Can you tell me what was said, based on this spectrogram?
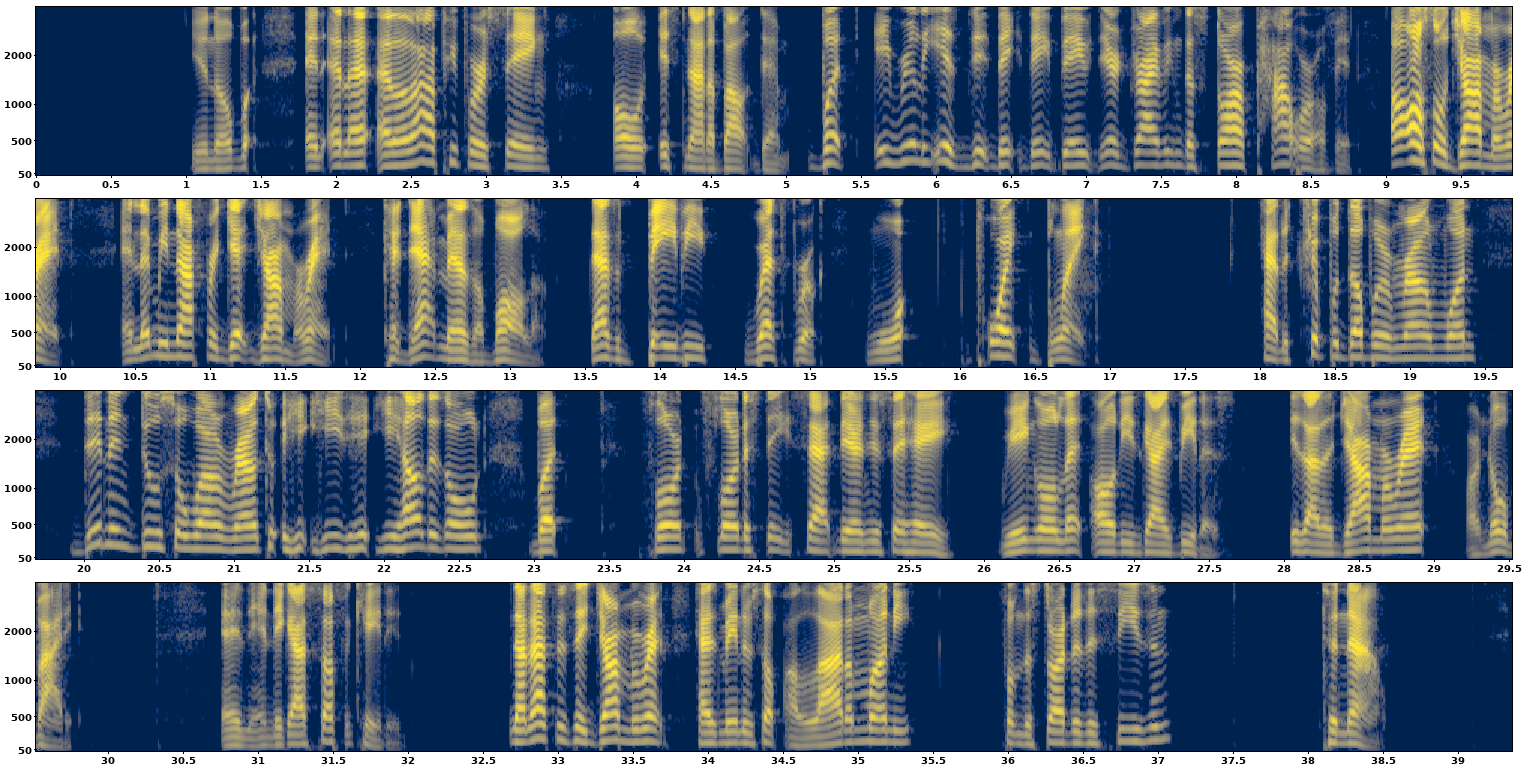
You know, but and and, a- and a lot of people are saying, "Oh, it's not about them," but it really is. They they, they they're driving the star power of it. Uh, also, Ja Morant, and let me not forget Ja Morant, cause that man's a baller. That's baby Westbrook, point blank. Had a triple double in round one, didn't do so well in round two. He he he held his own, but Florida Florida State sat there and just said, "Hey, we ain't gonna let all these guys beat us. It's either Ja Morant or nobody." And and they got suffocated. Now, not to say Ja Morant has made himself a lot of money from the start of the season to now.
